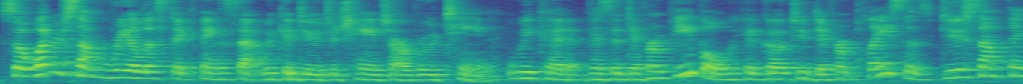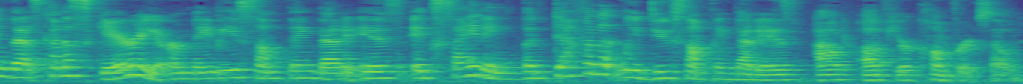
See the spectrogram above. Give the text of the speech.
So what are some realistic things that we could do to change our routine? We could visit different people, we could go to different places, do something that's kind of scary or maybe something that is exciting, but definitely do something that is out of your comfort zone.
